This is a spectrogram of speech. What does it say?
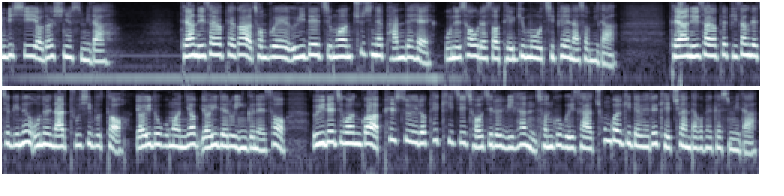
MBC 8시 뉴스입니다. 대한의사협회가 정부의 의대 증원 추진에 반대해 오늘 서울에서 대규모 집회에 나섭니다. 대한의사협회 비상대책위는 오늘 낮 2시부터 여의도공원 옆 여의대로 인근에서 의대 증원과 필수 의료 패키지 저지를 위한 전국의사 총궐기 대회를 개최한다고 밝혔습니다.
